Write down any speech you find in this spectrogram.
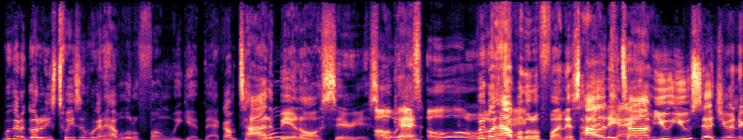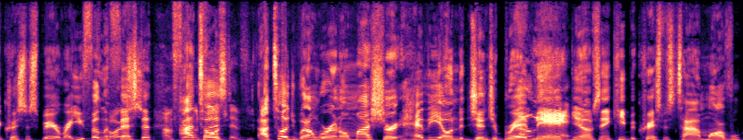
We're gonna go to these tweets and we're gonna have a little fun when we get back. I'm tired of being all serious. Oh, okay. yes. Oh, we're gonna have a little fun. This holiday Okay. time, you you said you're in the Christmas spirit, right? You feeling festive? I'm I told festive. you. I told you, but I'm wearing on my shirt, heavy on the gingerbread Oh, man. yeah. You know what I'm saying? Keep it Christmas time, Marvel.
